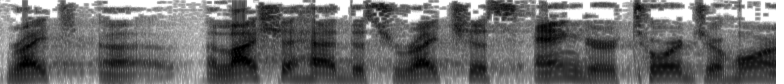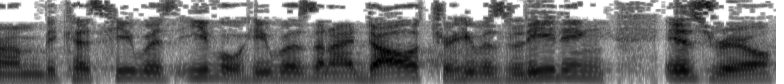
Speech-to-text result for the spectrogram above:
Right, uh, Elisha had this righteous anger toward Jehoram because he was evil. He was an idolater. He was leading Israel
